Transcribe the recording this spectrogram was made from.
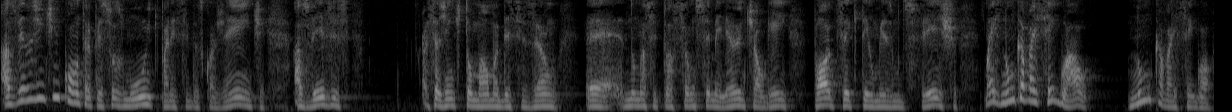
Às vezes a gente encontra pessoas muito parecidas com a gente, às vezes, se a gente tomar uma decisão é, numa situação semelhante a alguém, pode ser que tenha o mesmo desfecho, mas nunca vai ser igual. Nunca vai ser igual.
